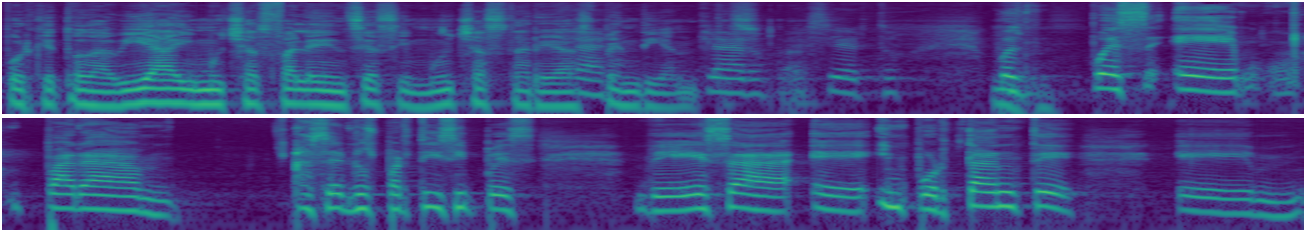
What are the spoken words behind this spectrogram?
porque todavía hay muchas falencias y muchas tareas pendientes. Claro, es cierto. Pues, pues para hacernos partícipes de esa importante eh,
